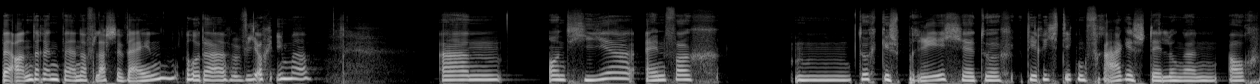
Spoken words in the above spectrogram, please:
bei anderen bei einer Flasche Wein oder wie auch immer. Ähm, und hier einfach durch Gespräche, durch die richtigen Fragestellungen auch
